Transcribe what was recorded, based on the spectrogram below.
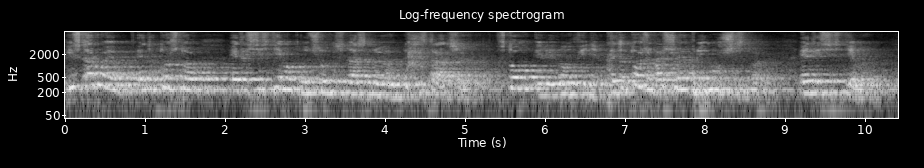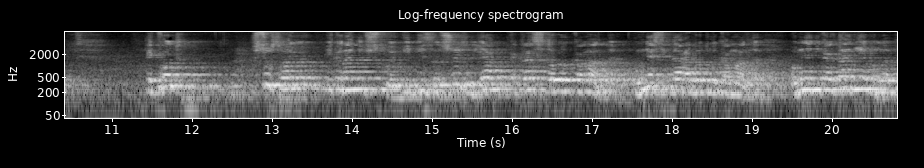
И второе – это то, что эта система получила государственную регистрацию в том или ином виде. Это тоже большое преимущество этой системы. Так вот, всю свою экономическую и бизнес-жизнь я как раз строил команды. У меня всегда работала команда. У меня никогда не было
